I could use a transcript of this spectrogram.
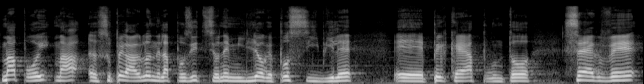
ma poi ma, eh, superarlo nella posizione migliore possibile, eh, perché appunto serve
